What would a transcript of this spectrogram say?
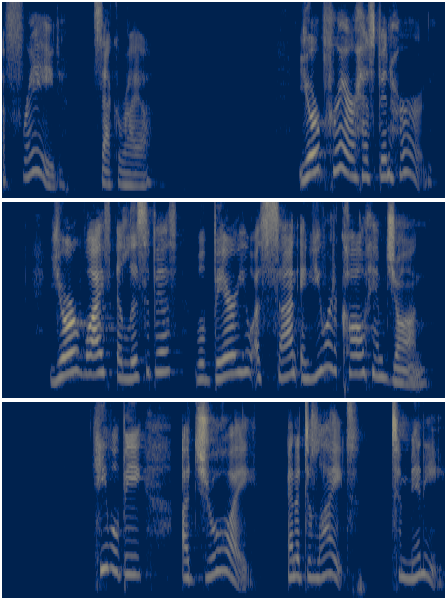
afraid, Zechariah. Your prayer has been heard. Your wife Elizabeth will bear you a son, and you are to call him John. He will be a joy and a delight to many,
